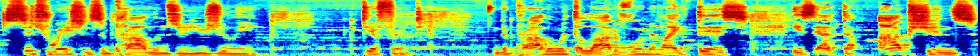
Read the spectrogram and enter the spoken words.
situations and problems are usually different. And the problem with a lot of women like this is that the options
